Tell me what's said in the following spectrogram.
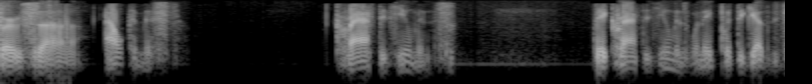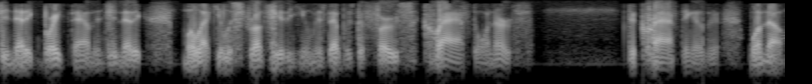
first uh, alchemist, crafted humans they crafted humans when they put together the genetic breakdown and genetic molecular structure of the humans. That was the first craft on Earth. The crafting of the, well, no,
